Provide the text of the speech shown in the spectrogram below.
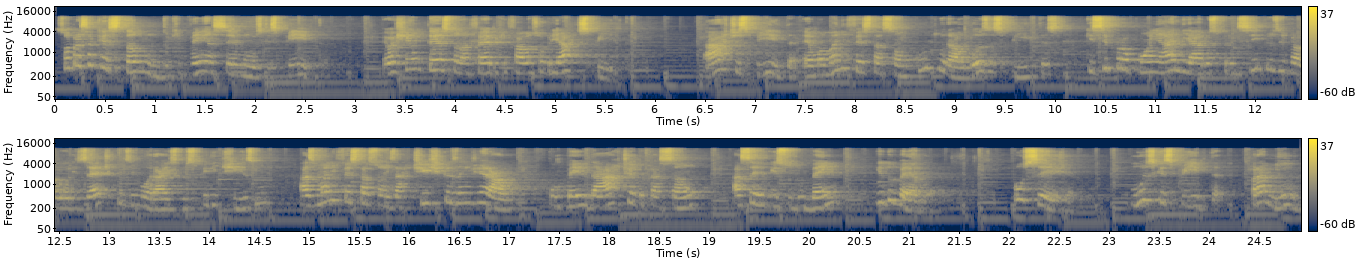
Sobre essa questão do que vem a ser música espírita, eu achei um texto na FEB que fala sobre arte espírita. A arte espírita é uma manifestação cultural dos espíritas que se propõe a aliar os princípios e valores éticos e morais do espiritismo às manifestações artísticas em geral, por meio da arte educação a serviço do bem e do belo. Ou seja, música espírita, para mim,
